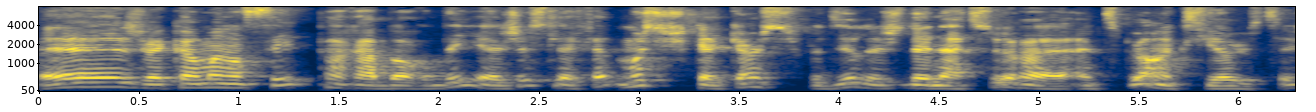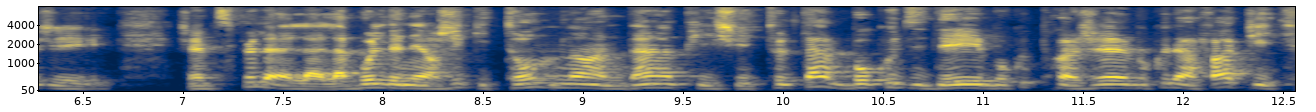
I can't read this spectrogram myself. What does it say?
Euh, je vais commencer par aborder euh, juste le fait. Moi, je suis quelqu'un, si je peux dire, juste de nature un petit peu anxieuse. Sais, j'ai, un petit peu la, boule d'énergie qui tourne là en dedans, puis j'ai tout le temps beaucoup d'idées, beaucoup de projets, beaucoup d'affaires, puis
